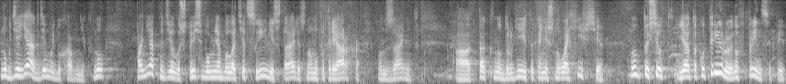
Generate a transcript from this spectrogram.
Ну, где я, а где мой духовник? Ну, понятное дело, что если бы у меня был отец или старец, но он у патриарха, он занят. А так, ну, другие-то, конечно, лохи все. Ну, то есть вот я так утрирую, но в принципе.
